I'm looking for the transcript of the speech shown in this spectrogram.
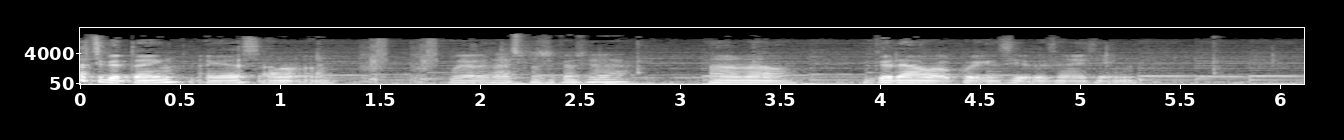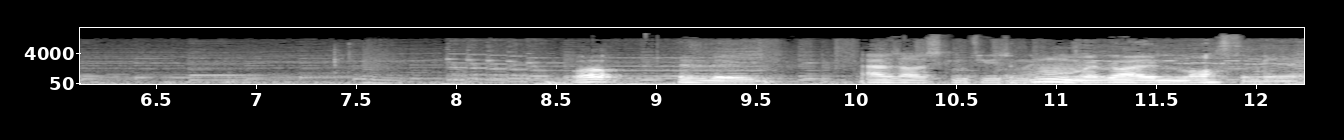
That's a good thing, I guess. I don't know. Wait, was I supposed to go through there? I don't know. Go down real quick and see if there's anything. Well, there's a dude. That was always confusing. When Hmm, maybe I'm lost in here.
